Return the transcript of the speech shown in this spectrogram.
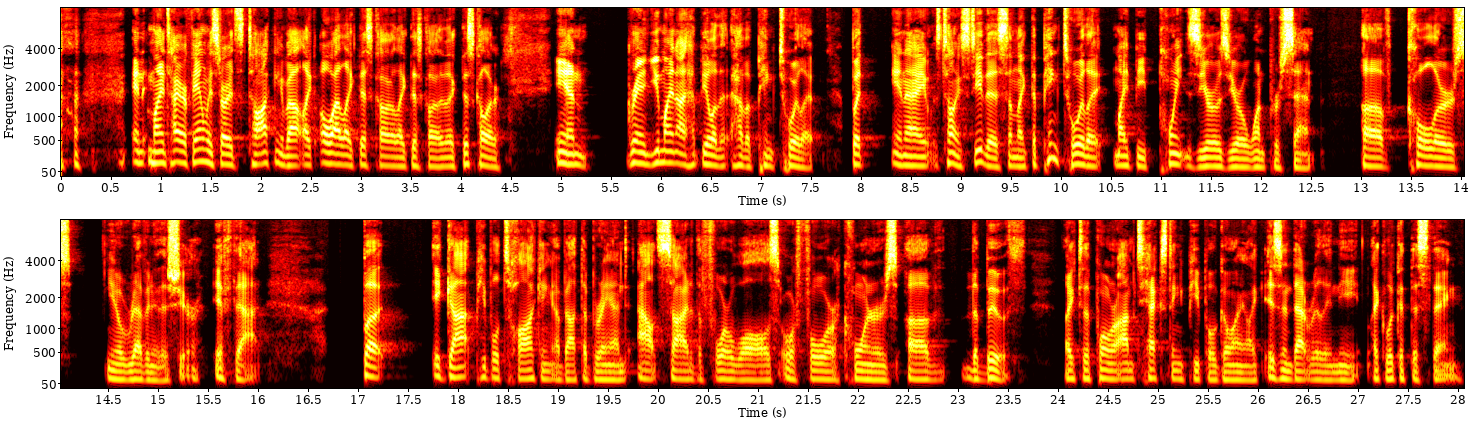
and my entire family starts talking about like, oh, I like this color, I like this color, I like this color. And Grant, you might not be able to have a pink toilet, but and I was telling Steve this, I'm like, the pink toilet might be 0.001% of Kohler's, you know, revenue this year, if that. But it got people talking about the brand outside of the four walls or four corners of the booth like to the point where i'm texting people going like isn't that really neat? Like look at this thing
